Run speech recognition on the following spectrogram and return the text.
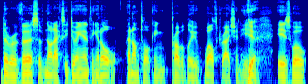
the reverse of not actually doing anything at all. And I'm talking probably wealth creation here. Yeah. Is well,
